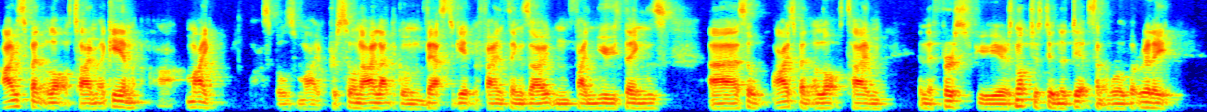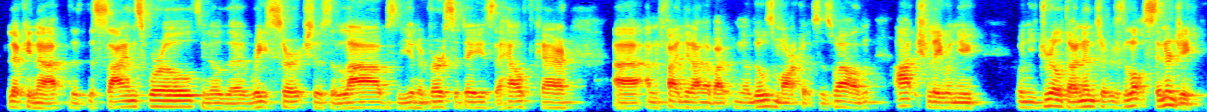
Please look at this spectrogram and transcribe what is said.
I spent a lot of time. Again, uh, my I suppose my persona. I like to go investigate and find things out and find new things. Uh, so I spent a lot of time in the first few years, not just in the data center world, but really looking at the, the science world, you know, the researchers, the labs, the universities, the healthcare, uh, and finding out about you know those markets as well. And actually, when you when you drill down into it, there's a lot of synergy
